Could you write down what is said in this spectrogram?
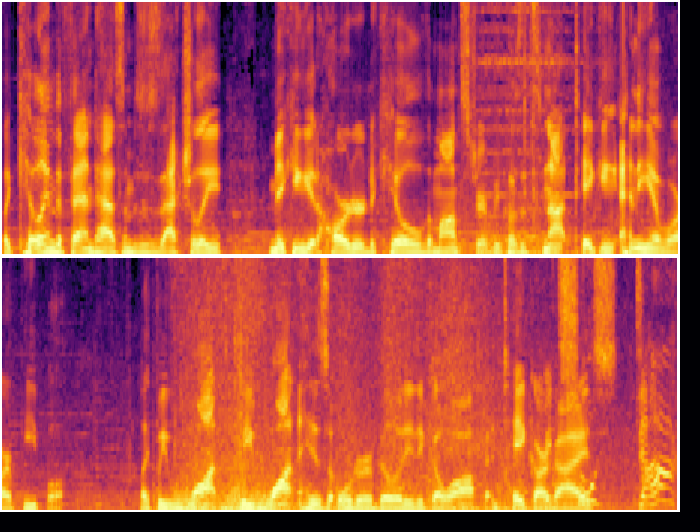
Like killing the phantasms is actually making it harder to kill the monster because it's not taking any of our people. Like we want we want his order ability to go off and take our it's guys. so dark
